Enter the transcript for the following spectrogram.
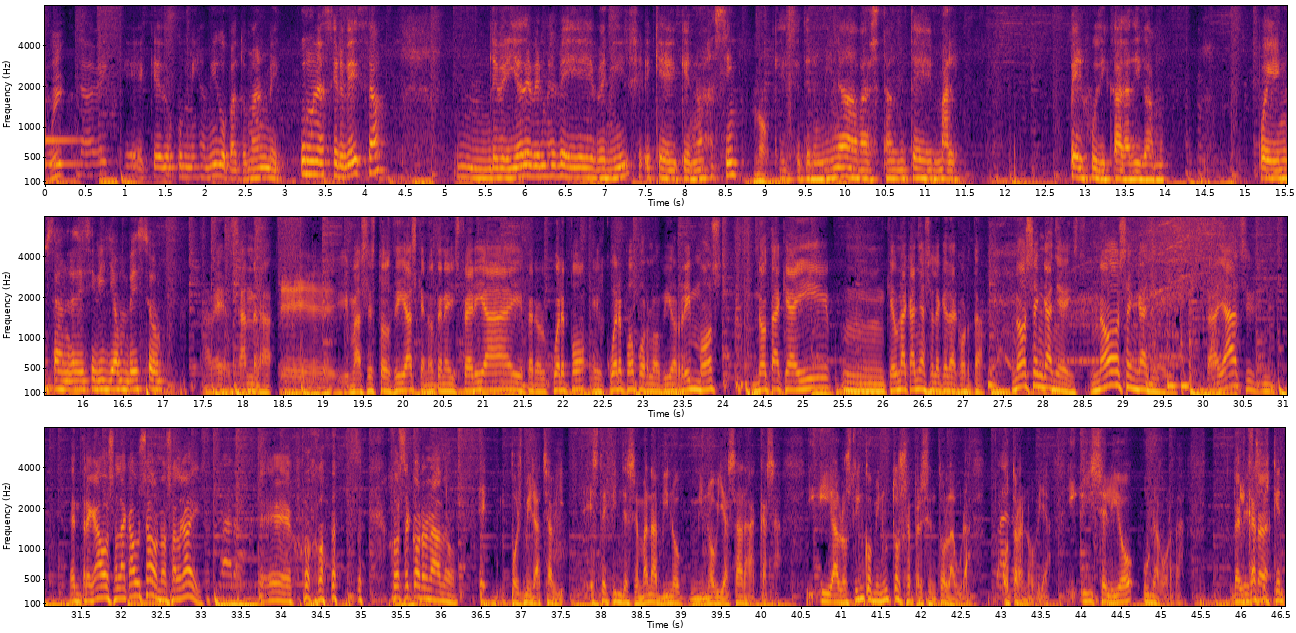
Uy. Cada vez que quedo con mis amigos para tomarme una cerveza, debería de verme ve- venir eh, que, que no es así, No. que se termina bastante mal, perjudicada, digamos. Pues Sandra de Sevilla, un beso. A ver, Sandra, eh, y más estos días que no tenéis feria, y- pero el cuerpo, el cuerpo por los biorritmos, nota que ahí mm, que una caña se le queda corta. No os engañéis, no os engañéis. O sea, ya, si- entregaos a la causa o no salgáis. Eh, José Coronado. Eh, pues mira, Xavi, este fin de semana vino mi novia Sara a casa y, y a los cinco minutos se presentó Laura, otra novia, y, y se lió una gorda. El visto- caso es que no,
